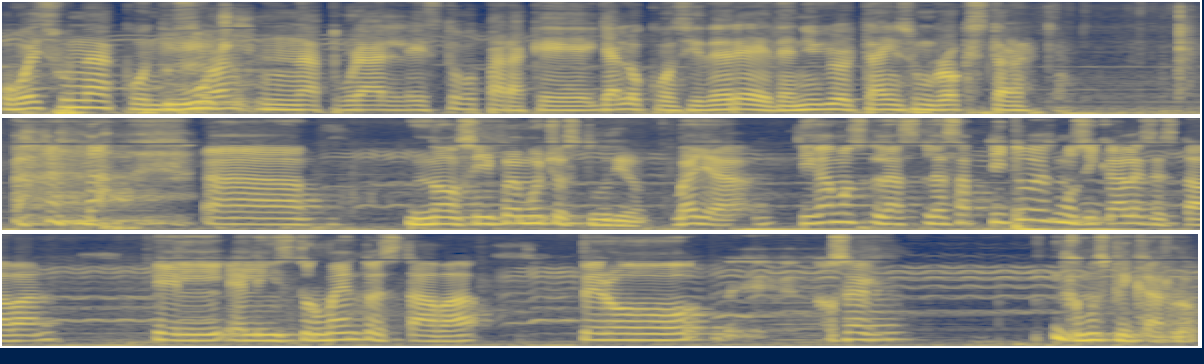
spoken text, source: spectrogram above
o es una condición natural esto para que ya lo considere The New York Times un rockstar? Ah, no, sí, fue mucho estudio. Vaya, digamos, las, las aptitudes musicales estaban, el, instrumento estaba, pero, o sea, ¿cómo explicarlo?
